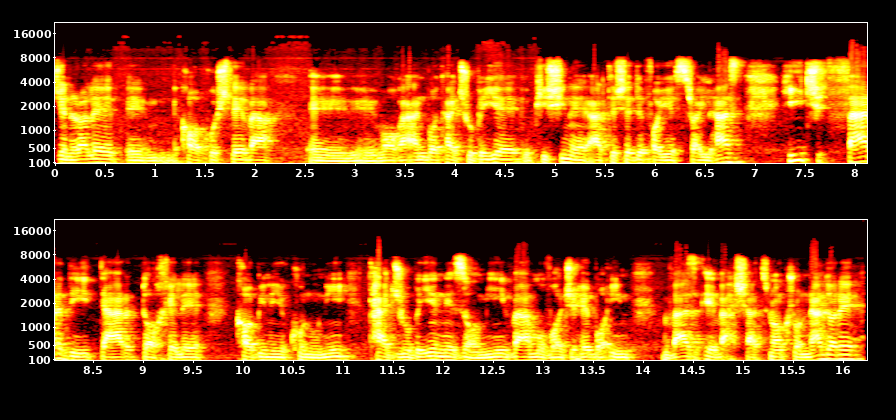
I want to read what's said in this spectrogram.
جنرال کارکشته و واقعا با تجربه پیشین ارتش دفاعی اسرائیل هست. هیچ فردی در داخل کابینه کنونی تجربه نظامی و مواجهه با این وضع وحشتناک رو نداره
